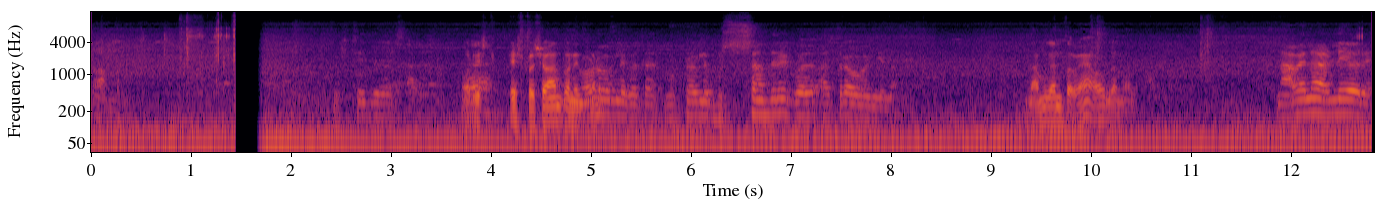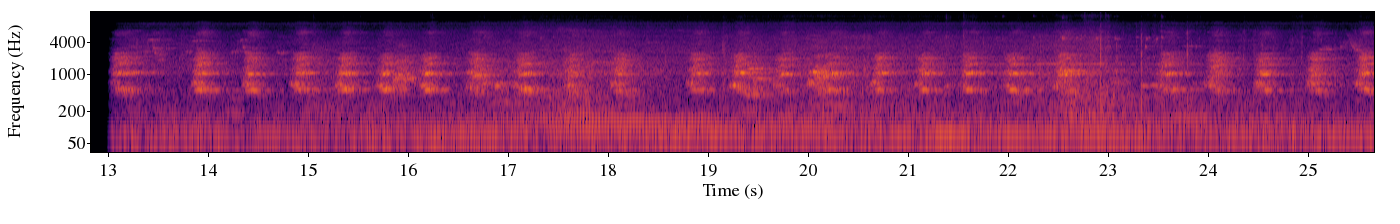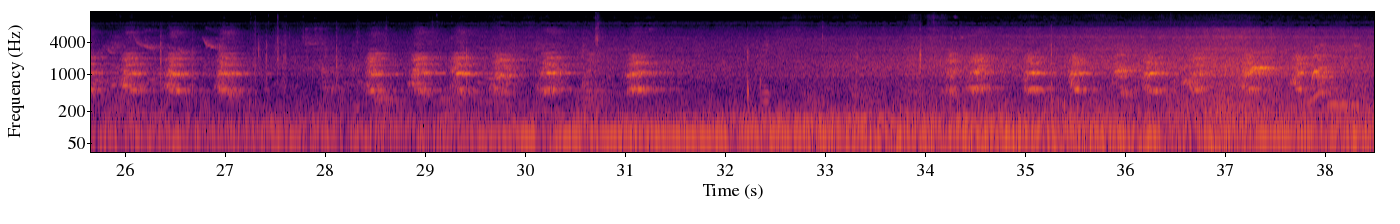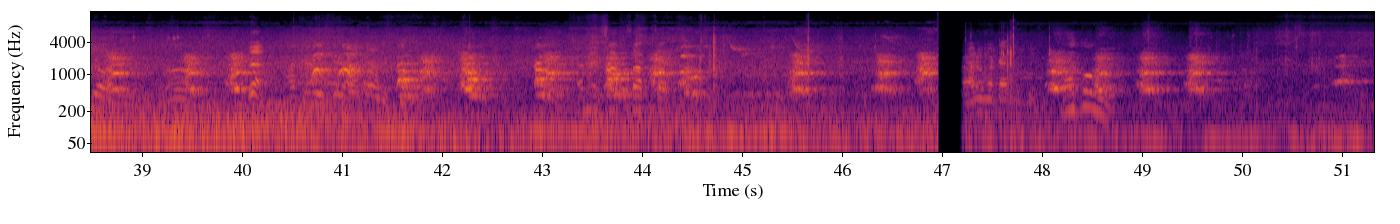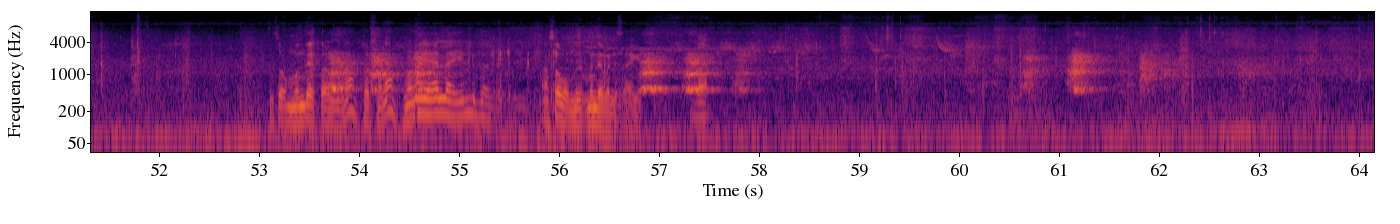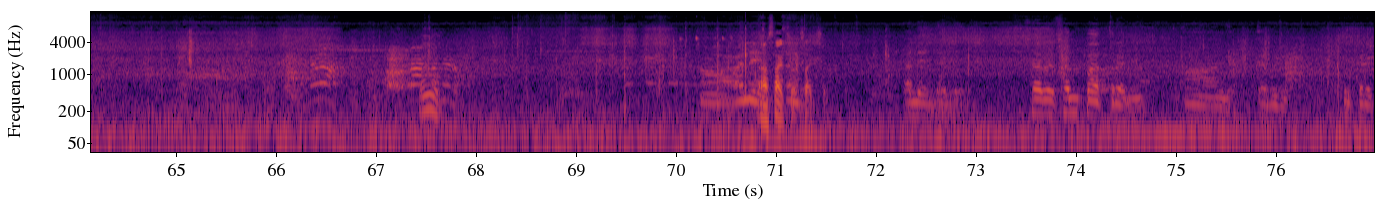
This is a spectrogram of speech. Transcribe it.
ಸಾಕು. ನೋಡಿ ಎಷ್ಟು ಎಷ್ಟು ಪ್ರಶಾಂತ ನೋಡುವಾಗಲೇ ಗೊತ್ತಾಯ್ತು ಮುಟ್ಟೋಗ್ಲೇ ಬುಸ್ ಅಂದರೆ ಹತ್ರ ಹೋಗಂಗಿಲ್ಲ. ನಮ್ಗಂತವೆ ಅವ್ರಿಗನ್ನಲ್ಲ ನಾವೆಲ್ಲ ಹಳ್ಳಿಯವರೇ. ಸೊ ಮುಂದೆ ತಗೊಳ್ಳೋಣ ತೋರ್ಸೋಣ ನೋಡಿ ಎಲ್ಲ ಇಲ್ಲಿ ಬರಬೇಕು ಹಾಂ ಸೊ ಮುಂದೆ- ಬನ್ನಿ ಸಾಗಿ ಹಾಗೆ. ಬಾ. ಹ್ಞೂ ಅಲ್ಲಿ ಹಾಂ ಸಾಕು ಸರ್ ಸಾಕು ಸರ್ ಅಲ್ಲೇ ಅಲ್ಲಿ ಸರ್ ಸ್ವಲ್ಪ ಹತ್ರ ನೀವು ಹಾಂ ಅಲ್ಲಿ ಕಬಡ್ಡಿ ಈ ಕಡೆ.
